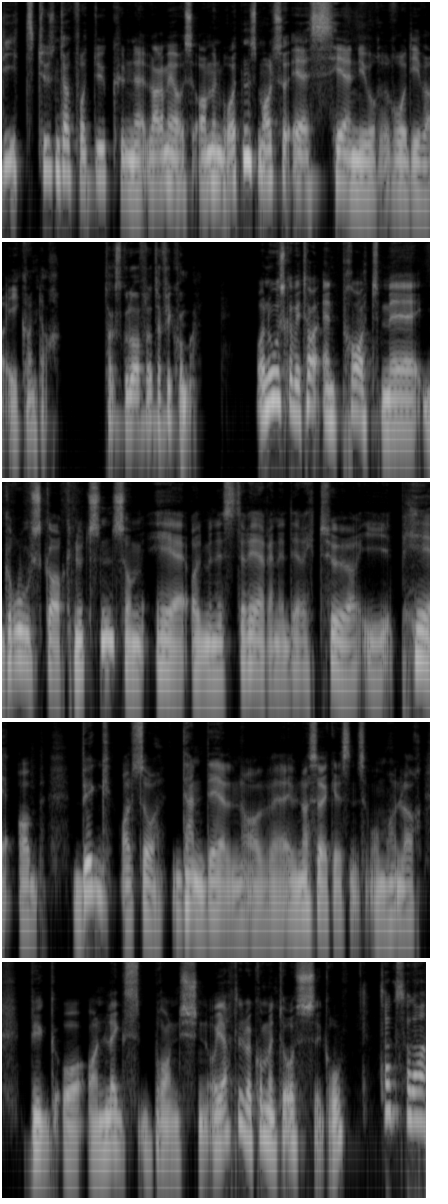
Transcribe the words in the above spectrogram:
dit. Tusen takk for at du kunne være med oss, Amund Bråten, som altså er seniorrådgiver i Kantar. Takk skal du ha for at jeg fikk komme. Og Nå skal vi ta en prat med Gro Skar Knutsen, som er administrerende direktør i PAB Bygg, altså den delen av eh, undersøkelsen som omhandler bygg- og anleggsbransjen. Og Hjertelig velkommen til oss, Gro. Takk skal du ha.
